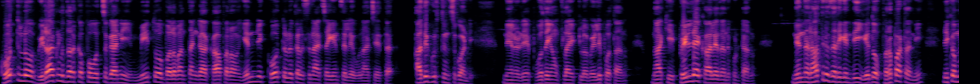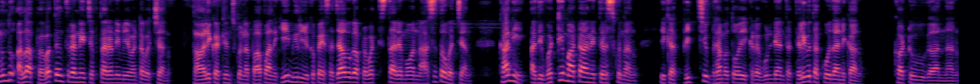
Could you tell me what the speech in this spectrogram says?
కోర్టులో విడాకులు దొరకపోవచ్చు కానీ మీతో బలవంతంగా కాపరం ఎన్ని కోర్టులు కలిసినా చేయించలేవు నా చేత. అది గుర్తుంచుకోండి. నేను రేపు ఉదయం ఫ్లైట్లో వెళ్ళిపోతాను. నాకు ఈ పెళ్ళే కాలేదనుకుంటాను. నిన్న రాత్రి జరిగింది ఏదో పొరపాటని ఇక ముందు అలా ప్రవర్తించరని చెప్తారని మీ వెంట వచ్చాను. తాళి కట్టించుకున్న పాపానికి మీరు ఇకపై సజావుగా ప్రవర్తిస్తారేమో అన్న ఆశతో వచ్చాను. కానీ అది వట్టి మాట అని తెలుసుకున్నాను. ఇక పిచ్చి భ్రమతో ఇక్కడ ఉండేంత తెలివి తక్కువ దాని కాను. కటువుగా అన్నాను.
